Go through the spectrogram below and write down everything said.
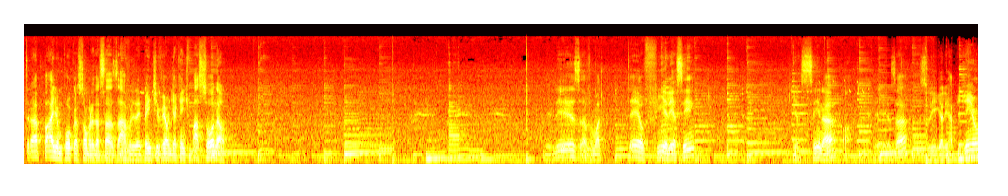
atrapalha um pouco a sombra dessas árvores aí pra gente ver onde é que a gente passou não. O fim ali assim. E assim, né? Ó, beleza. Desliga ali rapidinho.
